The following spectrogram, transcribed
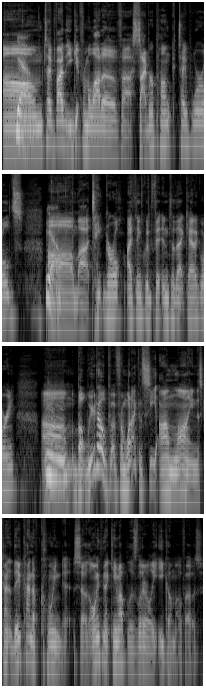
Um, Yeah. type vibe that you get from a lot of uh, cyberpunk type worlds. Yeah. Um, uh, Tank Girl, I think, would fit into that category. Mm. Um, but Weird Hope, from what I can see online, is kind of they've kind of coined it. So the only thing that came up was literally eco mofos.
